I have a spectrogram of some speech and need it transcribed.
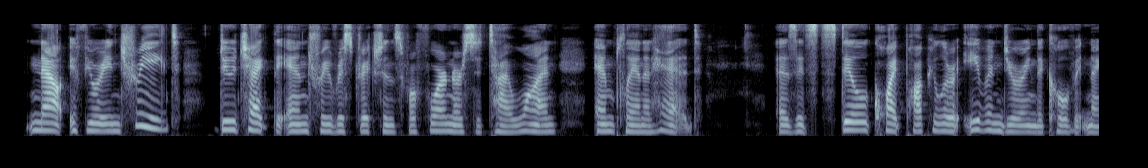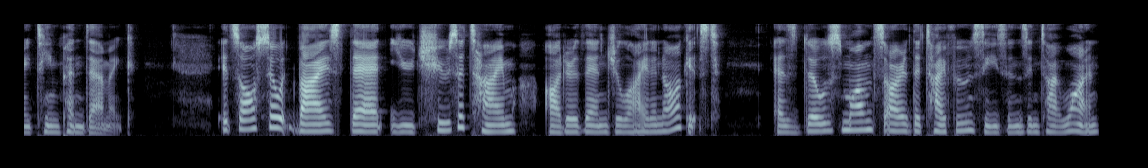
Now, if you're intrigued, do check the entry restrictions for foreigners to Taiwan and plan ahead, as it's still quite popular even during the COVID-19 pandemic. It's also advised that you choose a time other than July and August, as those months are the typhoon seasons in Taiwan,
